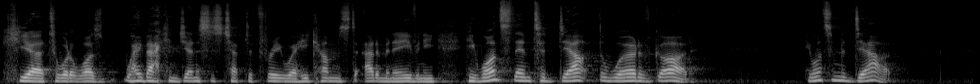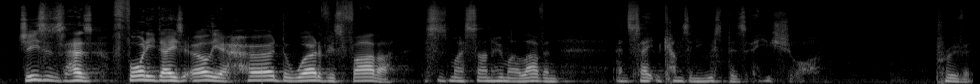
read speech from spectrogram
here to what it was way back in Genesis chapter 3, where he comes to Adam and Eve and he, he wants them to doubt the word of God. He wants them to doubt. Jesus has 40 days earlier heard the word of his Father This is my Son whom I love. And, and Satan comes and he whispers, Are you sure? Prove it.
